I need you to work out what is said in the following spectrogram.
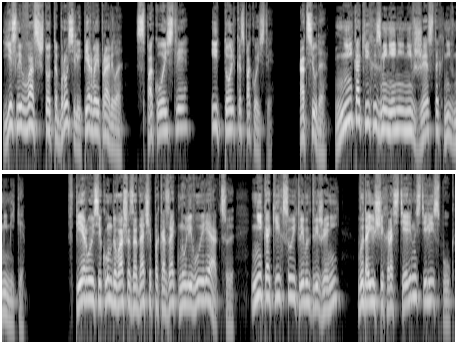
если в вас что-то бросили, первое правило — спокойствие и только спокойствие. Отсюда никаких изменений ни в жестах, ни в мимике. В первую секунду ваша задача показать нулевую реакцию. Никаких суетливых движений, выдающих растерянность или испуг,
